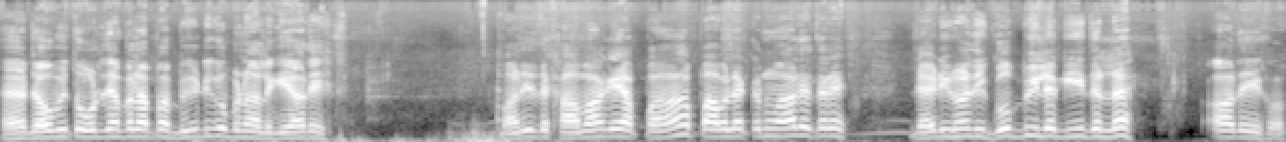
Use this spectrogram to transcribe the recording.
ਠਹਿਰ ਜਾਓ ਵੀ ਤੋੜਦੇ ਆ ਪਹਿਲਾਂ ਆਪਾਂ ਵੀਡੀਓ ਬਣਾ ਲਈਏ ਆ ਦੇ। ਪਾਣੀ ਦਿਖਾਵਾਂਗੇ ਆਪਾਂ ਪਬਲਿਕ ਨੂੰ ਆ ਦੇ ਤੇਰੇ। ਡੈਡੀ ਹੁਣਾਂ ਦੀ ਗੋਭੀ ਲੱਗੀ ਇੱਧਰ ਲੈ। ਆ ਦੇਖੋ।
